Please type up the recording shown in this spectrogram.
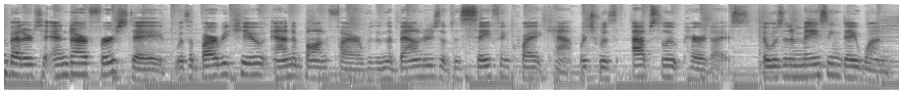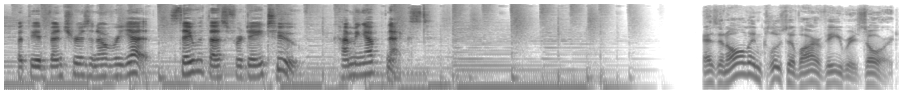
better to end our first day with a barbecue and a bonfire within the boundaries of this safe and quiet camp, which was absolute paradise. It was an amazing day one, but the adventure isn't over yet. Stay with us for day two, coming up next. As an all inclusive RV resort,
